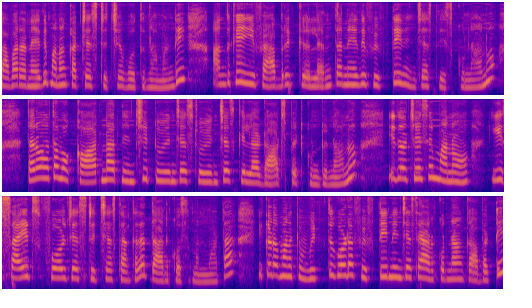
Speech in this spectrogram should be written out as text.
కవర్ అనేది మనం కట్ చేసి స్టిచ్ చేయబోతున్నామండి. అందుకే ఈ ఫ్యాబ్రిక్ లెంత్ అనేది ఫిఫ్టీన్ ఇంచెస్ తీసుకున్నాను. తర్వాత ఒక కార్నర్ నుంచి టూ ఇంచెస్ టూ ఇంచెస్కి ఇలా డాట్స్ పెట్టుకుంటున్నాను. ఇది వచ్చేసి మనం ఈ సైడ్స్ ఫోల్డ్ చేసి స్టిచ్ చేస్తాం కదా దానికోసం అనమాట ఇక్కడ మనకి విత్ కూడా ఫిఫ్టీన్ ఇంచెసే అనుకున్నాం కాబట్టి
